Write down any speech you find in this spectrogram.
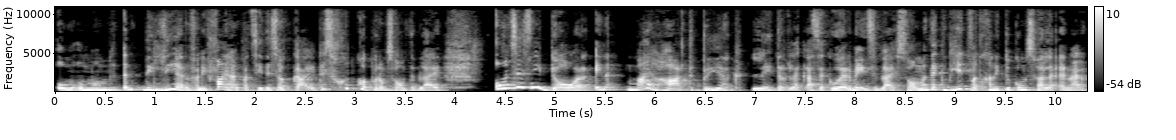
om om om in die leen van die vyand wat sê dis oukei, okay, dis goedkoper om saam te bly. Ons is nie daar en my hart breek letterlik as ek hoor mense bly saam want ek weet wat gaan die toekoms vir hulle inhou.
